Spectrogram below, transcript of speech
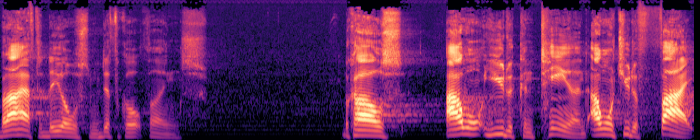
But I have to deal with some difficult things because I want you to contend, I want you to fight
